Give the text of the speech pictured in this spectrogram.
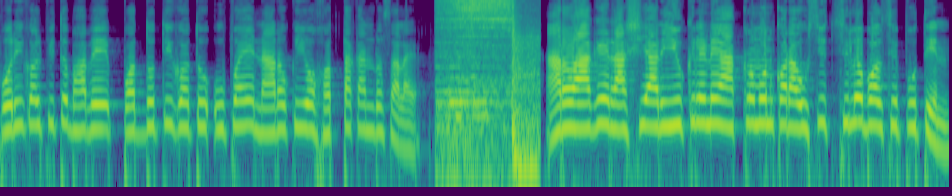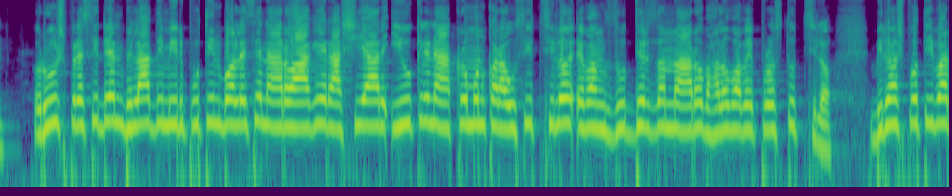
পরিকল্পিতভাবে পদ্ধতিগত উপায়ে নারকীয় হত্যাকাণ্ড চালায়। আরও আগে রাশিয়ার ইউক্রেনে আক্রমণ করা উচিত ছিল বলছে পুতিন। রুশ প্রেসিডেন্ট ভ্লাদিমির পুতিন বলেছেন, আরও আগে রাশিয়ার ইউক্রেনে আক্রমণ করা উচিত ছিল এবং যুদ্ধের জন্য আরও ভালোভাবে প্রস্তুত ছিল। বৃহস্পতিবার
